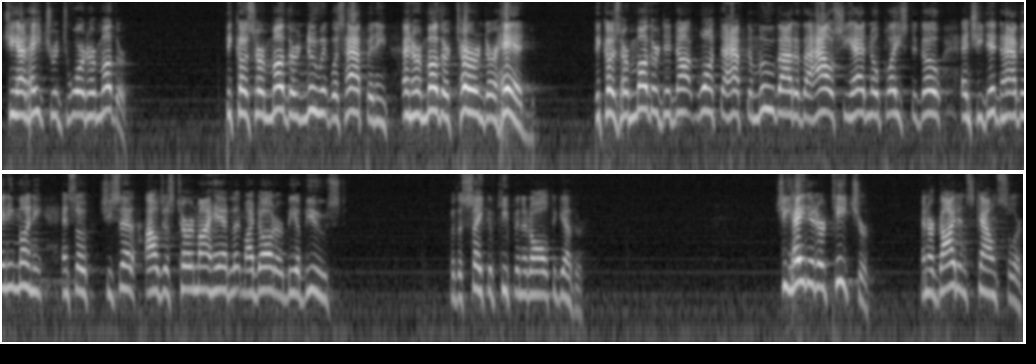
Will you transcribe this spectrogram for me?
She had hatred toward her mother because her mother knew it was happening and her mother turned her head because her mother did not want to have to move out of the house. She had no place to go and she didn't have any money. And so she said, I'll just turn my head, let my daughter be abused. for the sake of keeping it all together. She hated her teacher and her guidance counselor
